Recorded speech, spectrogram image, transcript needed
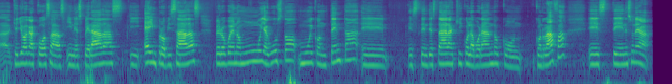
ah, que yo haga cosas inesperadas y, e improvisadas, pero bueno, muy a gusto, muy contenta eh, este, de estar aquí colaborando con, con Rafa. Este, es una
